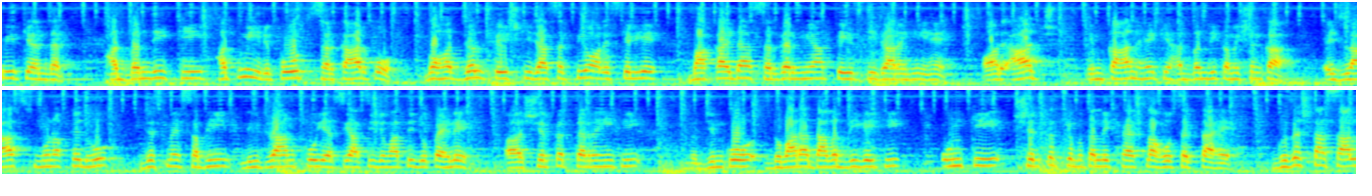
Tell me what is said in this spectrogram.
कश्मीर के अंदर हदबंदी की हतमी रिपोर्ट सरकार को बहुत जल्द पेश की जा सकती है और इसके लिए बाकायदा सरगर्मियाँ तेज की जा रही हैं। और आज इम्कान है कि हदबंदी कमीशन का इजलास मुनद हो, जिसमें सभी लीडरान को या सियासी जमातें जो पहले शिरकत कर रही थी जिनको दोबारा दावत दी गई थी, उनकी शिरकत के मुतालिक फैसला हो सकता है। गुजशत साल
